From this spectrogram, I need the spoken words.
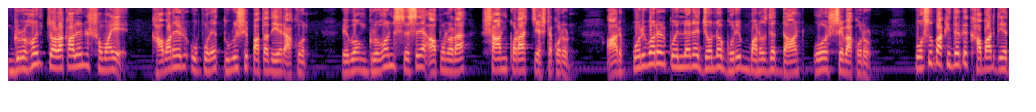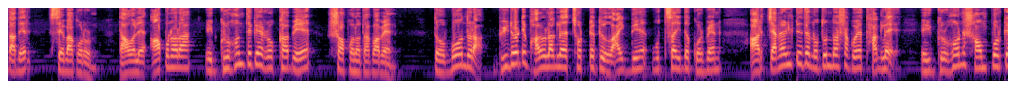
গ্রহণ চলাকালীন সময়ে খাবারের উপরে তুলসী পাতা দিয়ে রাখুন। এবং গ্রহণ শেষে আপনারা স্নান করার চেষ্টা করুন। আর পরিবারের কল্যাণের জন্য গরিব মানুষদের দান ও সেবা করুন। পশু পাখিদেরকে খাবার দিয়ে তাদের সেবা করুন। তাহলে আপনারা এই গ্রহণ থেকে রক্ষা পেয়ে সফলতা পাবেন। তো বন্ধুরা, ভিডিওটি ভালো লাগলে ছোট্ট একটি লাইক দিয়ে উৎসাহিত করবেন। আর চ্যানেলটিতে নতুন দর্শক হয়ে থাকলে এই গ্রহণ সম্পর্কে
